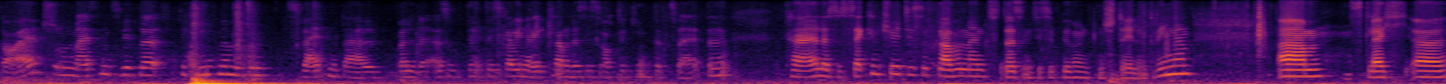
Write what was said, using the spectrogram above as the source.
Deutsch? Und meistens wird da, beginnt man mit dem zweiten Teil, weil also das, das glaube ich in Reklam, das ist auch beginnt der zweite Teil, also Second Treatise of Government, da sind diese berühmten Stellen drinnen. Ähm, ist gleich, äh,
